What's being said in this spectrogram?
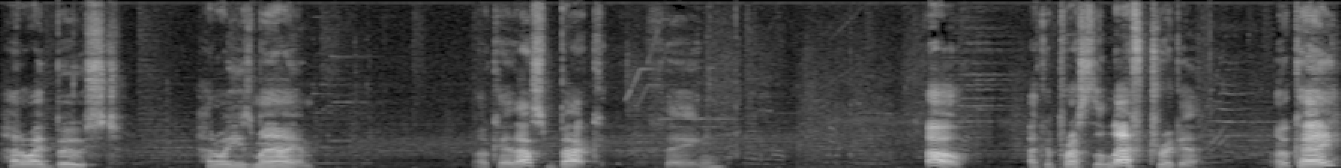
How do I boost? How do I use my iron? Okay, that's back thing. Oh, I could press the left trigger. Okay.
